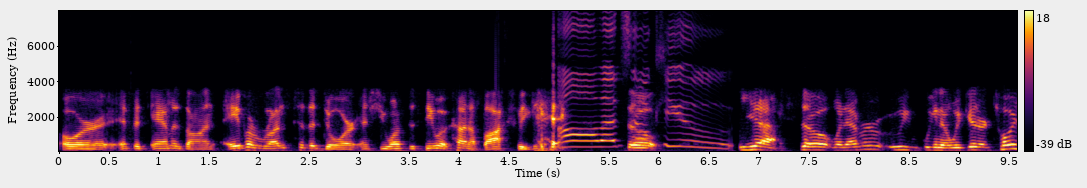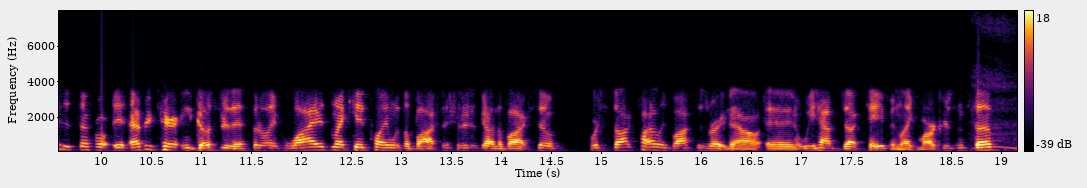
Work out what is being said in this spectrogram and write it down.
or if it's Amazon, Ava runs to the door and she wants to see what kind of box we get. Oh, that's so, So- cute. Yeah. So whenever we, you know, we get our toys and stuff, every parent goes through this. They're like, "Why is my kid playing with the box? I should have just gotten the box." So we're stockpiling boxes right now, and we have duct tape and like markers and stuff.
